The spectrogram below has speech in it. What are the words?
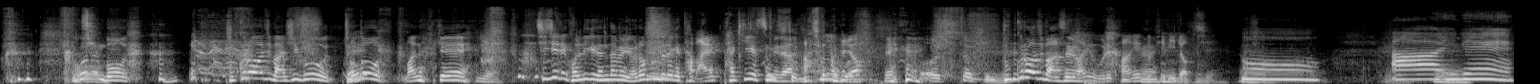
그거는 뭐 부끄러워하지 마시고 저도 만약에 치질이 걸리게 된다면 여러분들에게 다 말, 밝히겠습니다. 아, 정말요? 네. 어, 진짜 웃기네. 부끄러워하지 마세요. 아니 우리 방에 또 네. 비밀이 없지. 어. 아, 네.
